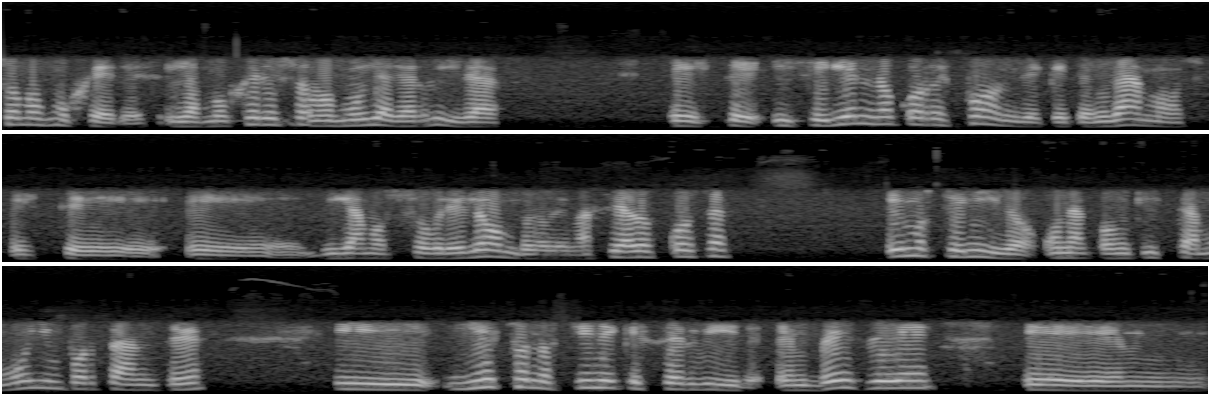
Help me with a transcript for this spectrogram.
somos mujeres y las mujeres somos muy aguerridas este, y si bien no corresponde que tengamos, este, eh, digamos, sobre el hombro demasiadas cosas, hemos tenido una conquista muy importante y, esto nos tiene que servir, en vez de eh,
